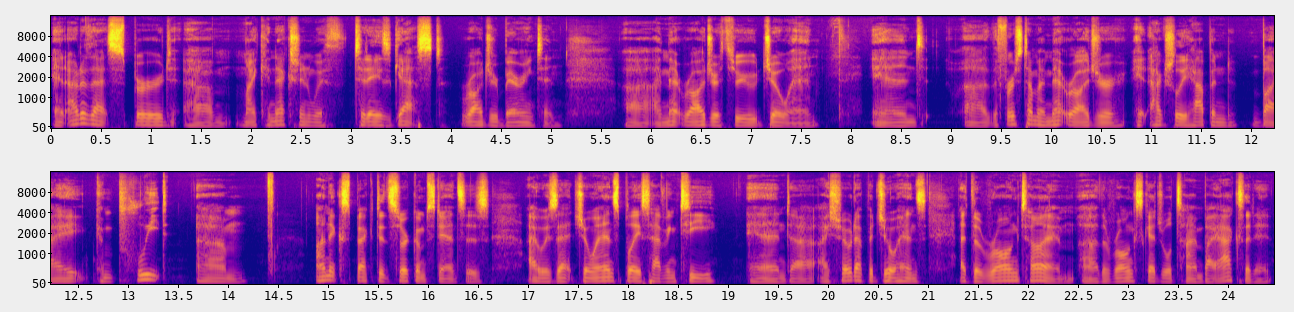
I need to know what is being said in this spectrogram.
And out of that spurred um, my connection with today's guest, Roger Barrington. Uh, I met Roger through Joanne, and uh, the first time I met Roger, it actually happened by complete um, unexpected circumstances. I was at Joanne's place having tea, and uh, I showed up at Joanne's at the wrong time, uh, the wrong scheduled time by accident.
